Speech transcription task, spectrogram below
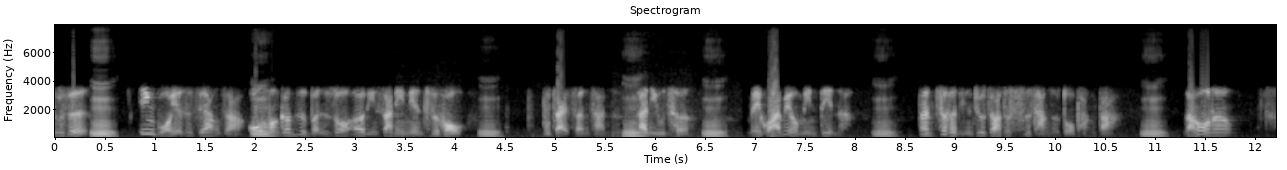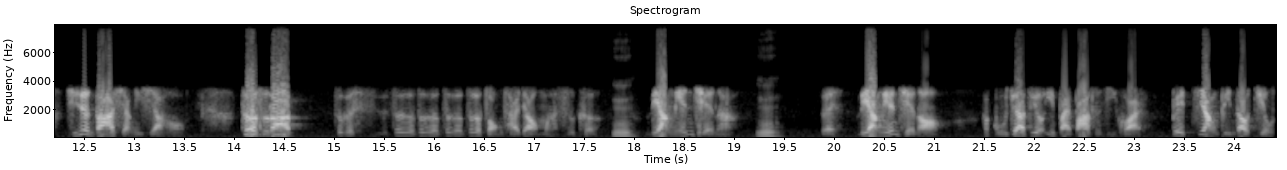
是不是？嗯，英国也是这样子啊。欧盟跟日本是说，二零三零年之后，嗯，不再生产燃油车。嗯，美国还没有明定呢。嗯。但这个你们就知道这市场有多庞大，嗯。然后呢，其实大家想一下哈，特斯拉这个这个这个这个这个总裁叫马斯克，嗯。两年前啊，嗯，对，两年前哦，它股价只有一百八十几块，被降平到九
